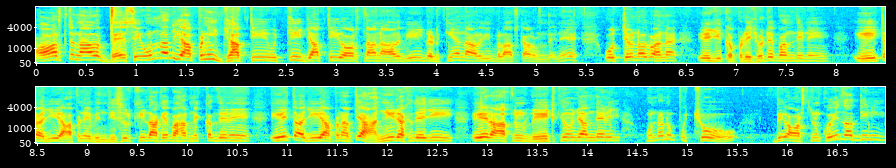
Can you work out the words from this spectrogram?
ਔਰਤ ਨਾਲ ਵੈਸੇ ਉਹਨਾਂ ਦੀ ਆਪਣੀ ਜਾਤੀ, ਉੱਚੀ ਜਾਤੀ ਔਰਤਾਂ ਨਾਲ ਵੀ, ਲੜਕੀਆਂ ਨਾਲ ਵੀ ਬਲਾਤਕਾਰ ਹੁੰਦੇ ਨੇ। ਉੱਥੇ ਉਹਨਾਂ ਦਾ ਬਹਾਨਾ ਇਹ ਜੀ ਕੱਪੜੇ ਛੋਟੇ ਪਾਉਂਦੇ ਨੇ, ਇਹ ਤਾਂ ਜੀ ਆਪਣੇ ਬਿੰਦੀ ਸੁਰਖੀ ਲਾ ਕੇ ਬਾਹਰ ਨਿਕਲਦੇ ਨੇ, ਇਹ ਤਾਂ ਜੀ ਆਪਣਾ ਧਿਆਨ ਨਹੀਂ ਰੱਖਦੇ ਜੀ, ਇਹ ਰਾਤ ਨੂੰ ਲੇਟ ਕਿਉਂ ਜਾਂਦੇ ਨੇ ਜੀ? ਉਹਨਾਂ ਨੂੰ ਪੁੱਛੋ ਵੀ ਔਰਤ ਨੂੰ ਕੋਈ ਆਜ਼ਾਦੀ ਨਹੀਂ,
